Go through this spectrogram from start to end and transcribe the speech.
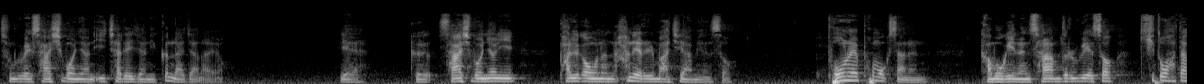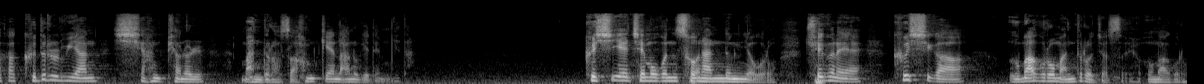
1945년 2차 대전이 끝나잖아요. 예. 그 45년이 밝아오는 한 해를 맞이하면서 본회 포목사는 감옥에 있는 사람들을 위해서 기도하다가 그들을 위한 시 한 편을 만들어서 함께 나누게 됩니다. 그 시의 제목은 선한 능력으로 최근에 그 시가 음악으로 만들어졌어요. 음악으로.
